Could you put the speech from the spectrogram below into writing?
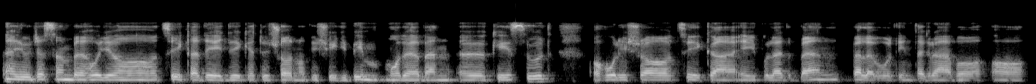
Eljut eszembe, hogy a CKD 1 2 csarnok is így BIM modellben készült, ahol is a CK épületben bele volt integrálva a,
